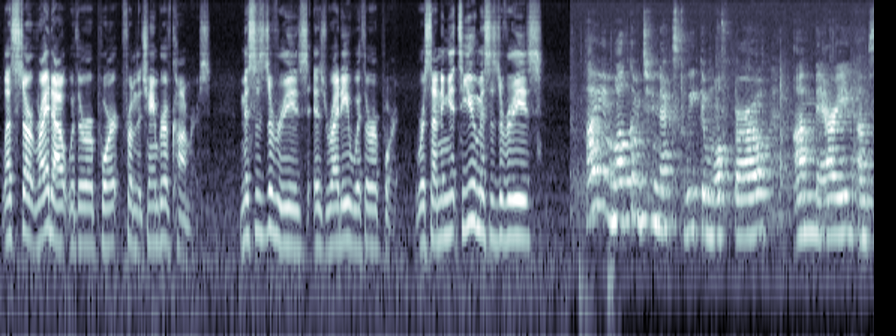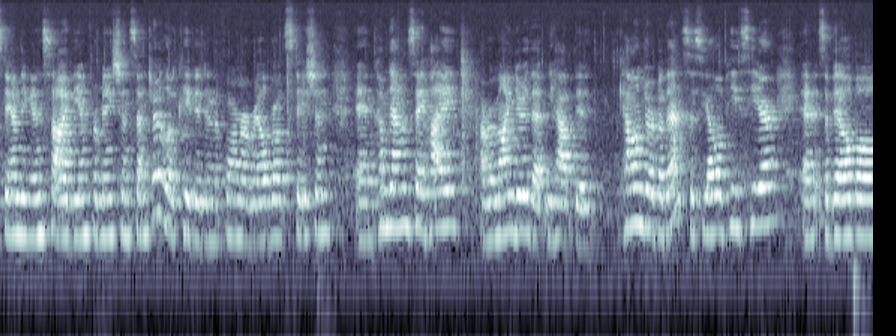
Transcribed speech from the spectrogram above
let's start right out with a report from the Chamber of Commerce. Mrs. DeVries is ready with a report. We're sending it to you, Mrs. DeVries. Hi and welcome to Next Week in Wolfeboro. I'm Mary. I'm standing inside the Information Center located in the former railroad station. And come down and say hi. A reminder that we have the calendar of events, this yellow piece here, and it's available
